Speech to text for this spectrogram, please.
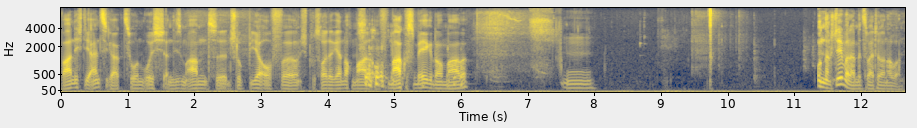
war nicht die einzige Aktion, wo ich an diesem Abend äh, einen Schluck Bier auf, äh, ich tue es heute gerne nochmal, auf Markus May genommen habe. Mm. Und dann stehen wir da mit zwei Turnovern.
